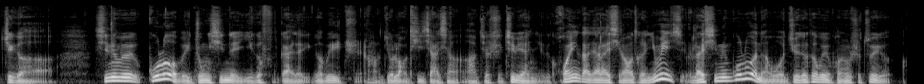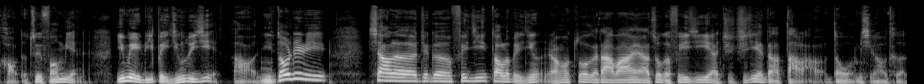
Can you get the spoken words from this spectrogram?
这个。锡林为郭勒为中心的一个覆盖的一个位置啊，就老 T 家乡啊，就是这边你欢迎大家来锡林特，因为来锡林郭勒呢，我觉得各位朋友是最好的、最方便的，因为离北京最近啊。你到这里下了这个飞机，到了北京，然后坐个大巴呀，坐个飞机呀，直直接到大到我们锡林特了。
